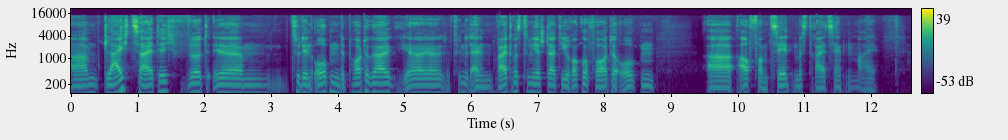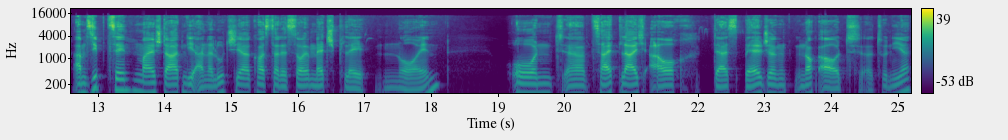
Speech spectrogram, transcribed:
Ähm, gleichzeitig wird ähm, zu den Open de Portugal äh, findet ein weiteres Turnier statt, die Roccoforte Open, äh, auch vom 10. bis 13. Mai. Am 17. Mai starten die Andalucia Costa del Sol Matchplay 9 und äh, zeitgleich auch das Belgian Knockout äh, Turnier.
